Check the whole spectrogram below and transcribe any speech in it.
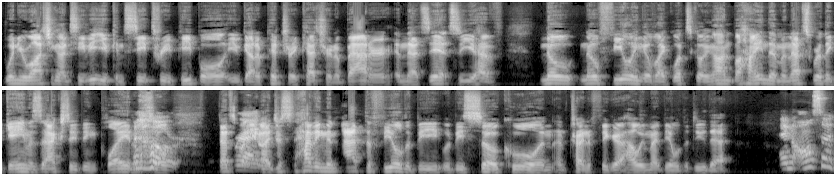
when you're watching on TV, you can see three people. You've got a pitcher, a catcher, and a batter, and that's it. So you have no no feeling of like what's going on behind them, and that's where the game is actually being played. And so that's right. why just having them at the field would be would be so cool, and I'm trying to figure out how we might be able to do that. And also too,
